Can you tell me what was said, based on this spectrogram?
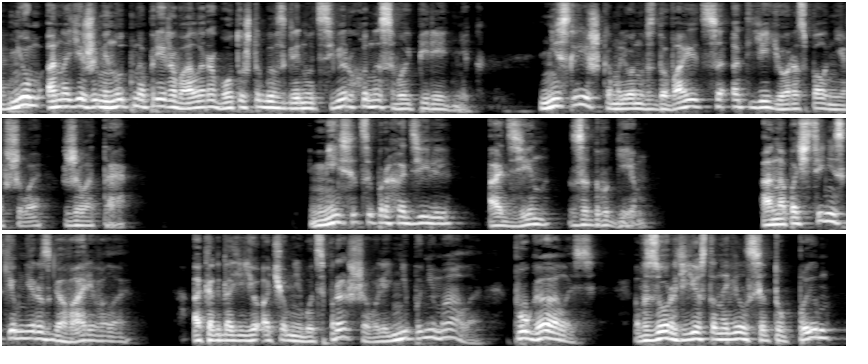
днем она ежеминутно прерывала работу, чтобы взглянуть сверху на свой передник. Не слишком ли он вздувается от ее располневшего живота? Месяцы проходили один за другим. Она почти ни с кем не разговаривала, а когда ее о чем-нибудь спрашивали, не понимала, пугалась. Взор ее становился тупым,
